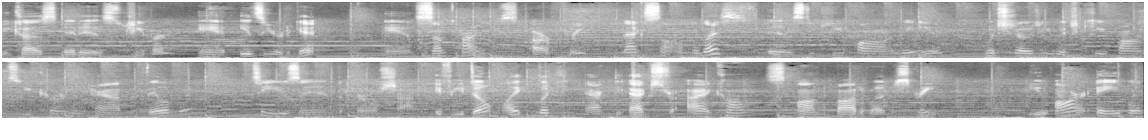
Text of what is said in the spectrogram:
because it is cheaper and easier to get and sometimes are free. Next on the list is the coupon menu, which shows you which coupons you currently have available to use in the Pearl Shop. If you don't like looking at the extra icons on the bottom of the screen, you are able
